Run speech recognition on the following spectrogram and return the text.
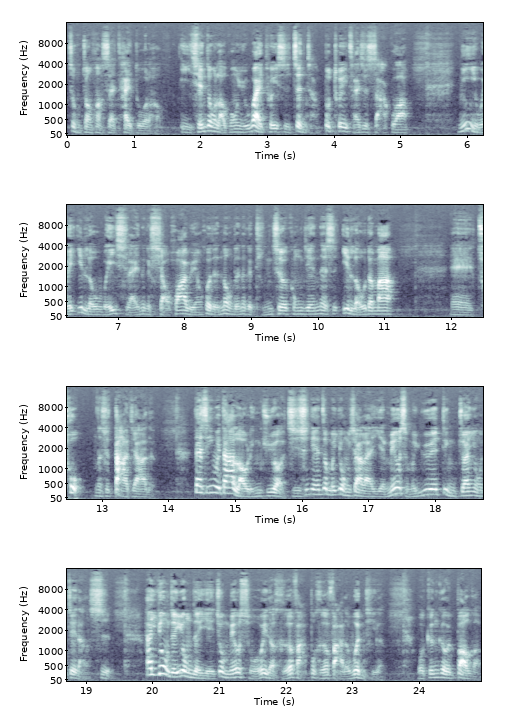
这种状况实在太多了哈。以前这种老公寓外推是正常，不推才是傻瓜。你以为一楼围起来那个小花园或者弄的那个停车空间，那是一楼的吗？哎，错，那是大家的。但是因为大家老邻居哦，几十年这么用下来，也没有什么约定专用这档事，他用着用着也就没有所谓的合法不合法的问题了。我跟各位报告，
